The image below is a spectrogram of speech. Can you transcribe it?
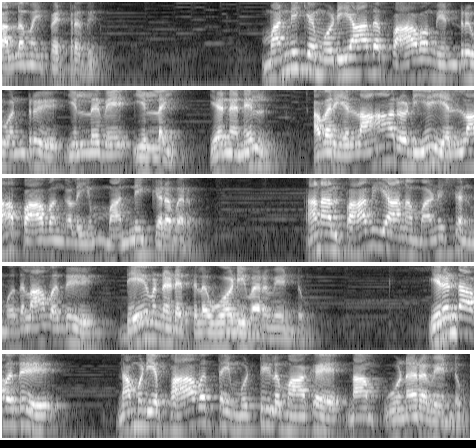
வல்லமை பெற்றது. மன்னிக்க முடியாத பாவம் என்று ஒன்று இல்லவே இல்லை. ஏனெனில் அவர் எல்லாருடைய எல்லா பாவங்களையும் மன்னிக்கிறவர். ஆனால் பாவியான மனுஷன் முதலாவது தேவனிடத்தில் ஓடி வர வேண்டும். இரண்டாவது நம்முடைய பாவத்தை முற்றிலுமாக நாம் உணர வேண்டும்.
